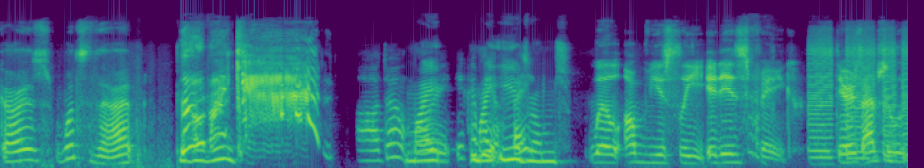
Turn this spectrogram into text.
Guys, what's that? PPV. Oh, oh, don't My worry. It could my be a fake. eardrums. Well, obviously, it is fake. There's absolutely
